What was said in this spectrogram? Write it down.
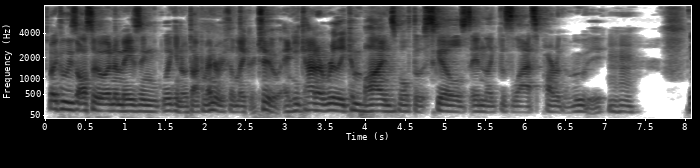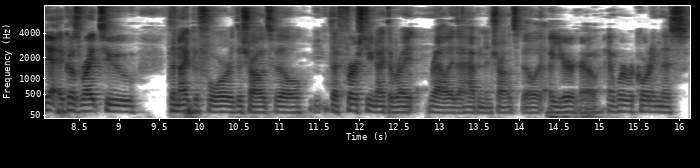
Spike Lee's also an amazing like you know documentary filmmaker too, and he kind of really combines both those skills in like this last part of the movie. Mm-hmm. Yeah, it goes right to the night before the Charlottesville, the first Unite the Right rally that happened in Charlottesville a year ago. And we're recording this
